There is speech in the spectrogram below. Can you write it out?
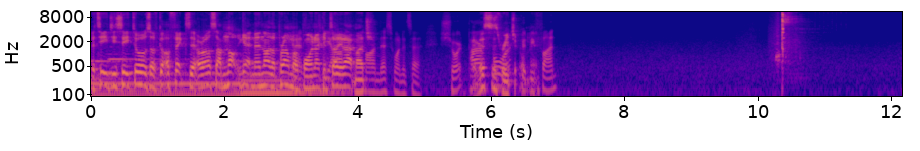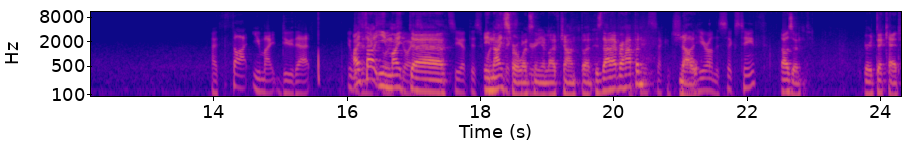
The TGC tours, I've got to fix it, or else I'm not getting another promo As point. I can tell you that much. On this one, it's a short par. this is reachable, Could be man. fun. I thought you might do that. I thought you might uh, Let's see if this be nice for once in your life, John. But does that ever happen? Okay, second shot No. here on the 16th. Doesn't. You're a dickhead.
